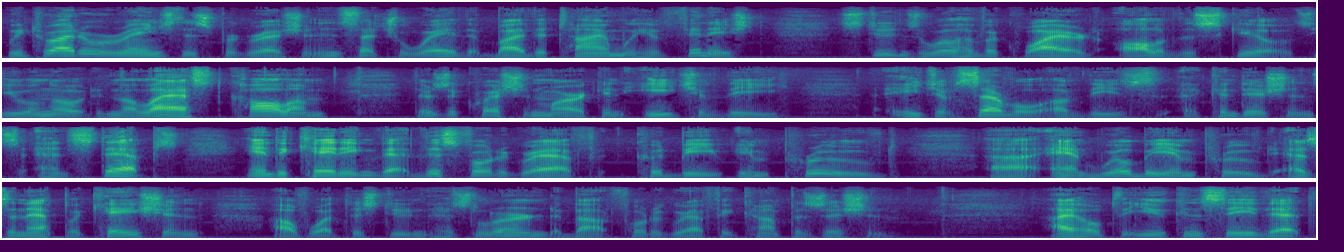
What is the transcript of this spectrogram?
We try to arrange this progression in such a way that by the time we have finished, students will have acquired all of the skills. You will note in the last column there's a question mark in each of the each of several of these uh, conditions and steps indicating that this photograph could be improved uh, and will be improved as an application of what the student has learned about photographic composition. I hope that you can see that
